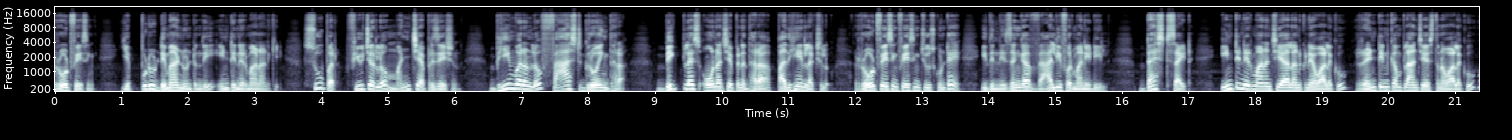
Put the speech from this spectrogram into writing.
రోడ్ ఫేసింగ్. ఎప్పుడూ డిమాండ్ ఉంటుంది ఇంటి నిర్మాణానికి. సూపర్! ఫ్యూచర్లో మంచి అప్రిజేషన్ భీమవరంలో ఫాస్ట్ గ్రోయింగ్ ధర బిగ్ ప్లస్ ఓనర్ చెప్పిన ధర పదిహేను లక్షలు. రోడ్ ఫేసింగ్ ఫేసింగ్ చూసుకుంటే ఇది నిజంగా value for money deal. Best site ఇంటి నిర్మాణం చేయాలనుకునే వాళ్ళకు రెంట్ ఇన్కమ్ ప్లాన్ చేస్తున్న వాళ్ళకు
